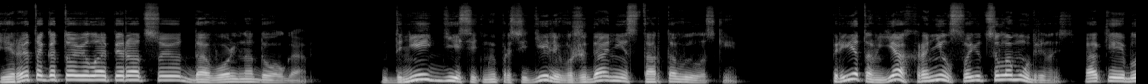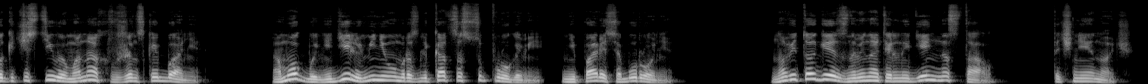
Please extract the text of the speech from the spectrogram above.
Ирета готовила операцию довольно долго. Дней десять мы просидели в ожидании старта вылазки. При этом я хранил свою целомудренность, аки благочестивый монах в женской бане. А мог бы неделю минимум развлекаться с супругами, не парясь об уроне. Но в итоге знаменательный день настал, точнее ночь.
